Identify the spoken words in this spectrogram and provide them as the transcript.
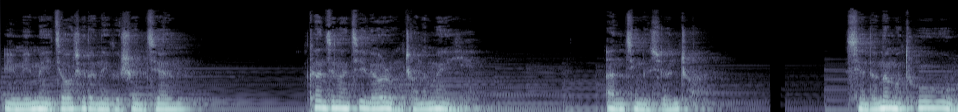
与明媚交织的那个瞬间，看见了寂寥冗长的魅影，安静的旋转。显得那么突兀，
